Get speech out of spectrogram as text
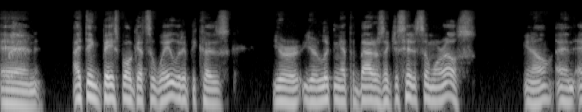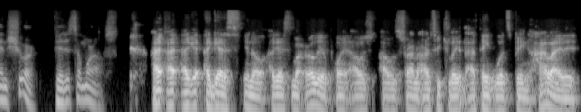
And I think baseball gets away with it because you're you're looking at the batters like just hit it somewhere else, you know. And and sure, hit it somewhere else. I, I, I guess you know I guess my earlier point I was I was trying to articulate. I think what's being highlighted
